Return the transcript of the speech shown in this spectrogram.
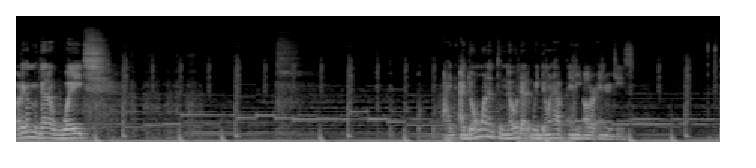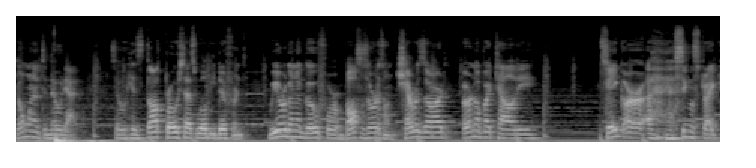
But I'm gonna wait. I, I don't want him to know that we don't have any other energies. Don't want him to know that. So his thought process will be different. We are gonna go for Boss's Orders on Charizard, Urn of Vitality, take our uh, single strike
